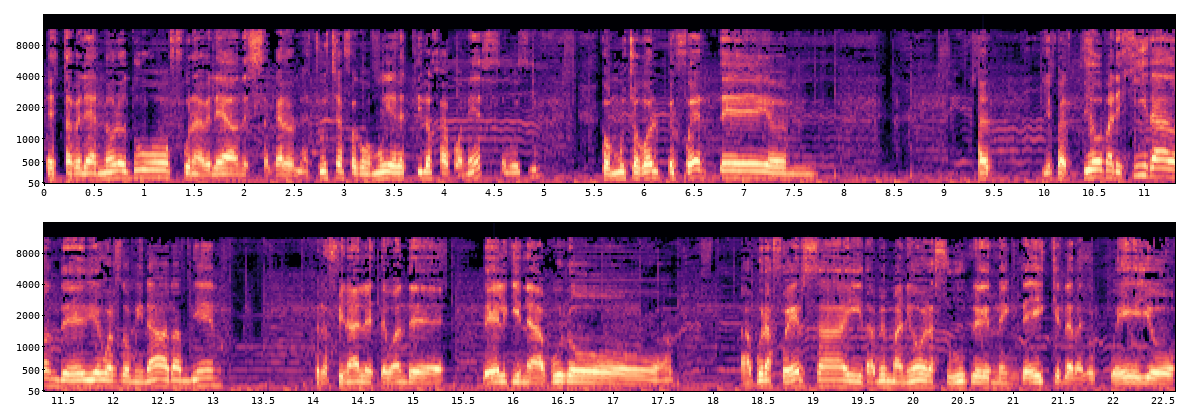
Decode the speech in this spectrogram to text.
Esta pelea no lo tuvo. Fue una pelea donde se sacaron la chucha. Fue como muy al estilo japonés, se puede decir. Con mucho golpe fuerte. um, y partido parejita donde Eddie Edwards dominaba también. Pero al final este weón de, de Elgin a puro a pura fuerza y también maniobra suple, neck breaker, le atacó el cuello,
